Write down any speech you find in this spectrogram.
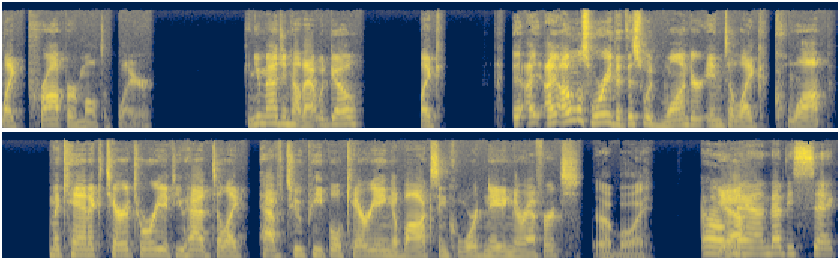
like proper multiplayer. Can you imagine how that would go? Like, I I almost worry that this would wander into like QWOP mechanic territory if you had to like have two people carrying a box and coordinating their efforts. oh boy, Oh Yeah. man, that'd be sick.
